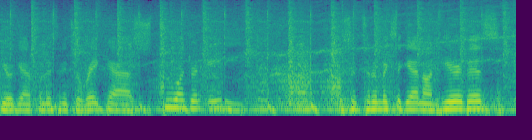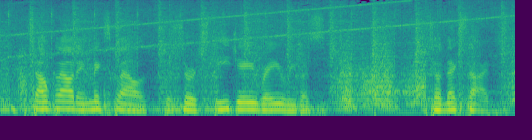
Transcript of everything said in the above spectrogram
You again for listening to ReyCast 280. Listen to the mix again on Hear This, SoundCloud, and Mixcloud. Just search DJ Rey Rivas. Until next time.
